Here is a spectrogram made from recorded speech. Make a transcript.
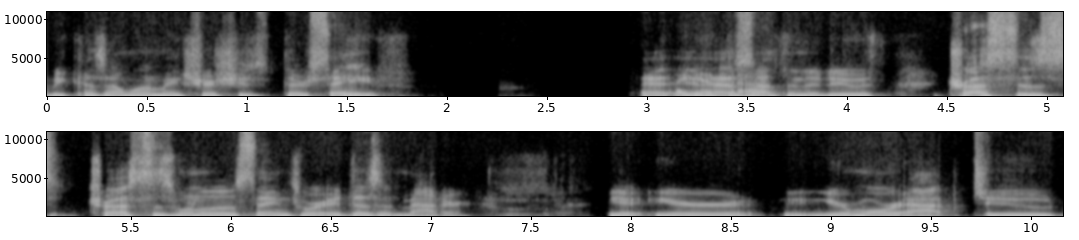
Because I want to make sure she's they're safe. It, it has that. nothing to do with trust. Is trust is one of those things where it doesn't matter. You're you're more apt to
